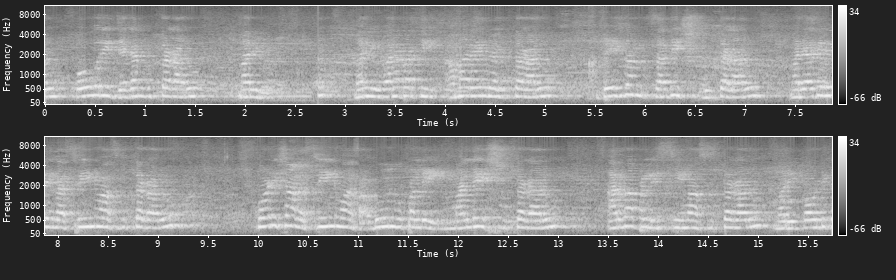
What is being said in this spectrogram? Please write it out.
గారు కోవూరి జగన్ గుప్తా గారు మరియు మరియు వనపర్తి అమరేంద్ర గుప్తా గారు బేగం సతీష్ గుప్తా గారు మరి అదేవిధంగా శ్రీనివాస్ గుప్తా గారు కోడిశాల శ్రీనివాస్ అడూరుగుపల్లి మల్లేష్ గుప్తా గారు అర్వాపల్లి శ్రీనివాస్ గుప్తా గారు మరి కౌటిక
